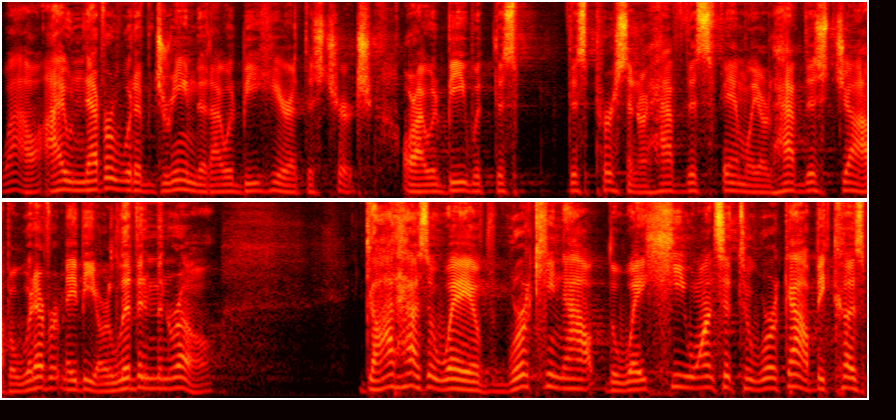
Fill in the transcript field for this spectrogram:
wow, I never would have dreamed that I would be here at this church, or I would be with this, this person, or have this family, or have this job, or whatever it may be, or live in Monroe. God has a way of working out the way He wants it to work out because,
